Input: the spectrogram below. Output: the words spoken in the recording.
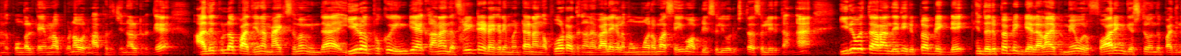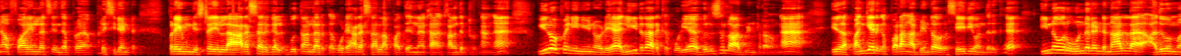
இந்த பொங்கல் டைம்லாம் போனால் ஒரு நாற்பத்தஞ்சு நாள் இருக்கு. அதுக்குள்ள பார்த்தீங்கன்னா மேக்ஸிமம் இந்த யூரோப்புக்கும் இந்தியாக்கான இந்த ஃப்ரீ ட்ரேட் அக்ரிமெண்ட்டை நாங்கள் போடுறதுக்கான வேலைகளை மும்முரமாக செய்வோம் அப்படின்னு சொல்லி ஒரு விஷயத்தை சொல்லியிருக்காங்க. இருபத்தாறாம் தேதி ரிப்பப்ளிக் டே இந்த ரிப்பப்ளிக் டேலலாம் எப்பவுமே ஒரு ஃபாரின் கெஸ்ட் வந்து பார்த்தீங்கன்னா ஃபாரின்ல சேர்ந்த பிரசிடென்ட் பிரைம் மினிஸ்டர் இல்லை அரசர்கள் பூத்தானில் இருக்கக்கூடிய அரசர்லாம் பார்த்தீங்கன்னா கலந்துட்டு இருக்காங்க யூரோப்பியன் யூனியனுடைய லீடராக இருக்கக்கூடிய விர்சுலா அப்படின்றவங்க இதில் பங்கேற்க போகிறாங்க அப்படின்ற ஒரு செய்தி வந்திருக்கு. இன்னும் ஒரு ஒன்று ரெண்டு நாளில் அதுவும்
